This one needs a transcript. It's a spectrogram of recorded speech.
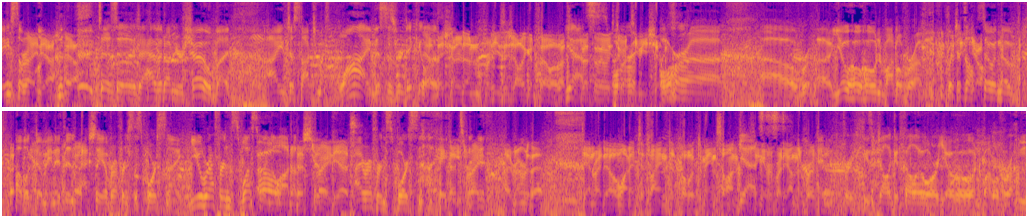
pay someone Right, yeah, yeah. to, to to have it on your show. But I just thought to myself, why? This is ridiculous. Yeah, they should have done for He's a Jolly Good Fellow. That's, Yes, that's what they always do on TV shows. Or uh, uh, uh, Yo Ho Ho and a Bottle of Rum, which is also in the public domain. It's in, actually a reference to Sports Night. You reference West Wing a Oh, lot on the show. That's right, yes. I reference Sports Night. That's right. I remember that. Dan Rydell wanted to find a public domain songs Yes. to sing everybody on their birthday. And for He's a Jolly Good Fellow or Yo Ho Ho and a Bottle of Rum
